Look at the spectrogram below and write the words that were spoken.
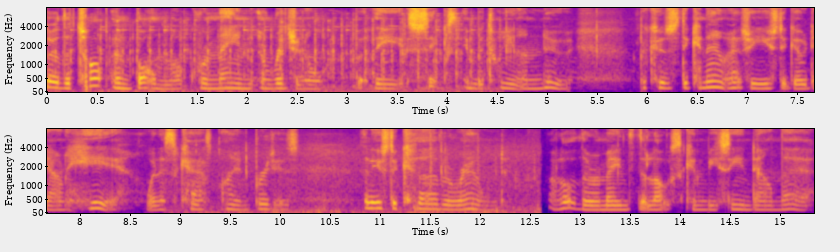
So the top and bottom lock remain original, but the six in between are new, because the canal actually used to go down here when it's cast iron bridges, and it used to curve around. A lot of the remains of the locks can be seen down there.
